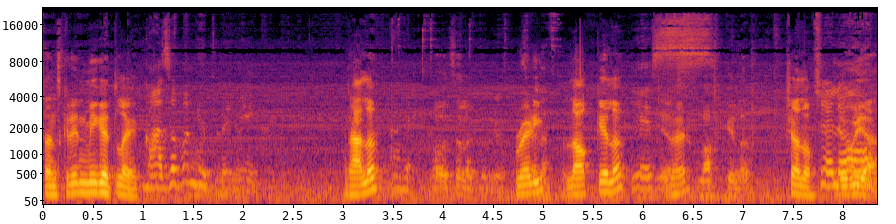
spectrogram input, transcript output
सनस्क्रीन मी घेतलंय. माझं पण घेतलंय मी. एक. झालं? आहे. हो चला करूया. रेडी लॉक केलं? Yes. घर लॉक केलं. चलो. निघूया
